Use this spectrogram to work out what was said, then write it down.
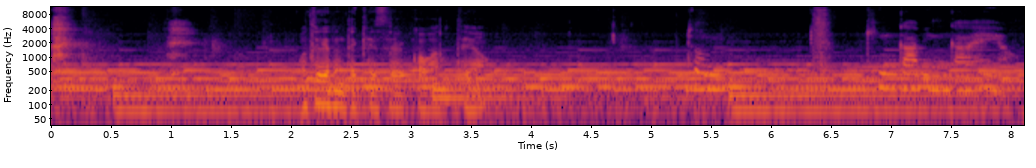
어떻게 선택했을 것 같아요? 좀 긴가민가 해요.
